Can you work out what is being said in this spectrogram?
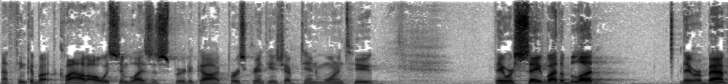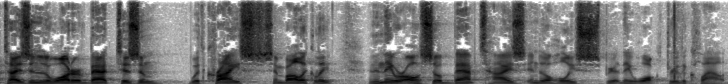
Now think about it. cloud always symbolizes the Spirit of God. 1 Corinthians chapter 10, 1 and 2. They were saved by the blood. They were baptized into the water of baptism with Christ, symbolically. And then they were also baptized into the Holy Spirit. They walked through the cloud.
